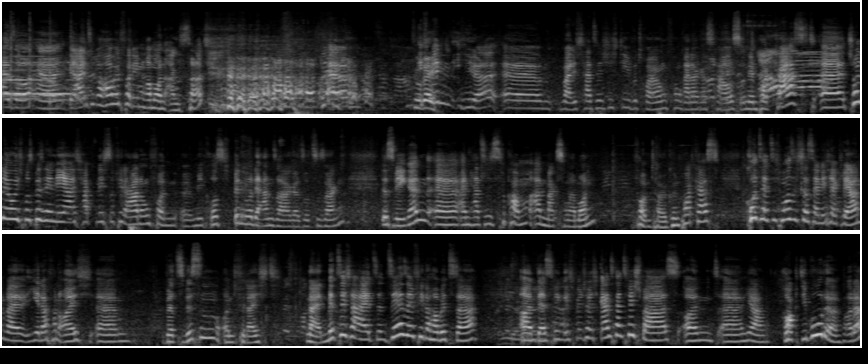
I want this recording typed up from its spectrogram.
Also, äh, der einzige Hobbit, vor dem Ramon Angst hat. ähm, ich bin hier, ähm, weil ich tatsächlich die Betreuung vom Radagast Haus und dem Podcast. Äh, Entschuldigung, ich muss ein bisschen näher. Ich habe nicht so viel Ahnung von äh, Mikros. Ich bin nur der Ansager sozusagen. Deswegen äh, ein herzliches Willkommen an Max und Ramon vom Tollkühn Podcast. Grundsätzlich muss ich das ja nicht erklären, weil jeder von euch ähm, wird es wissen und vielleicht, nein, mit Sicherheit sind sehr, sehr viele Hobbits da. Und deswegen, ich wünsche euch ganz, ganz viel Spaß und äh, ja, rock die Bude, oder?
